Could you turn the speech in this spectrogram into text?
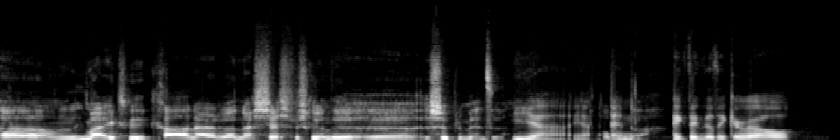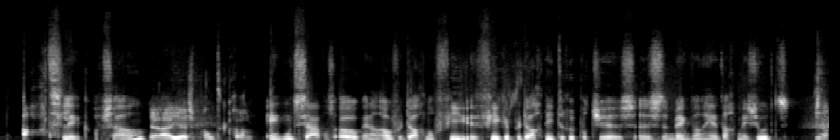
Um, maar ik, ik, ga naar, uh, naar zes verschillende supplementen. Ja, ja. Op een dag. Ik denk dat ik er wel acht slik of zo. Ja, jij spant de kroon. Ik moet s'avonds ook en dan overdag nog vier, vier keer per dag die druppeltjes. Dus dan ben ik dan de hele dag mee zoet. Ja.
